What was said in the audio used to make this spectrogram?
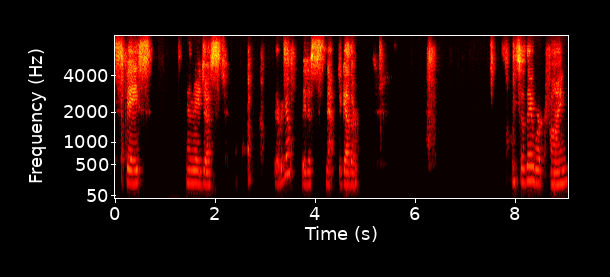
space and they just, there we go. They just snap together. And so they work fine.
